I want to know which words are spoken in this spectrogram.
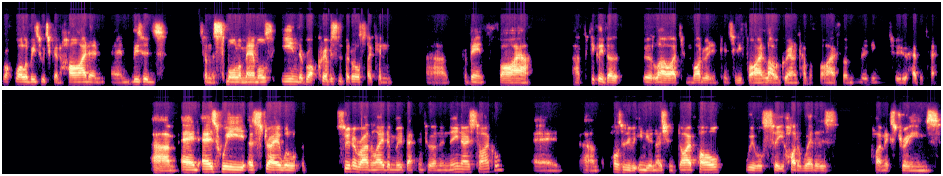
rock wallabies, which can hide, and, and lizards, some of the smaller mammals in the rock crevices, but also can uh, prevent fire, uh, particularly the, the lower to moderate intensity fire and lower ground cover fire from moving to habitat. Um, and as we, Australia will sooner rather than later move back into an El Nino cycle and um, positive Indian Ocean dipole, we will see hotter weathers, climate extremes,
